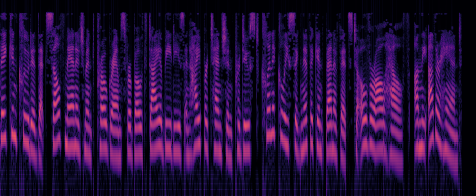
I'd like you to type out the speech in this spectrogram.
They concluded that self-management programs for both diabetes and hypertension produced clinically significant benefits to overall health. On the other hand,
